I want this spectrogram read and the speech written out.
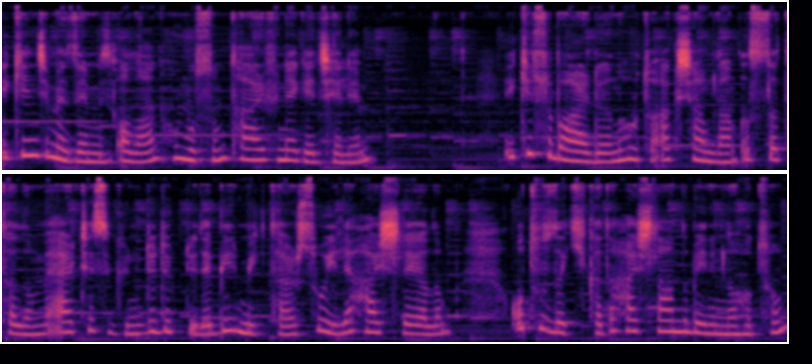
İkinci mezemiz olan humusun tarifine geçelim. 2 su bardağı nohutu akşamdan ıslatalım ve ertesi gün düdüklüde bir miktar su ile haşlayalım. 30 dakikada haşlandı benim nohutum.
